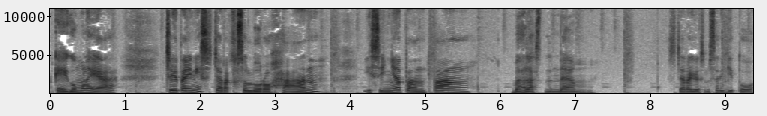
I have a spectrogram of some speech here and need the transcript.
Oke gue mulai ya. Cerita ini secara keseluruhan isinya tentang balas dendam secara garis besar gitu.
